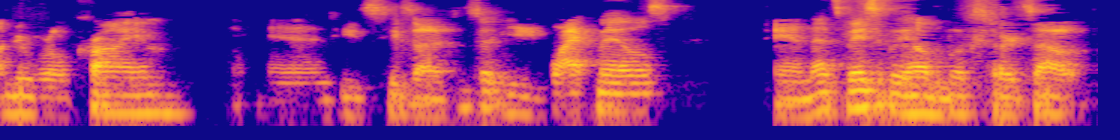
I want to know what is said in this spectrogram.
underworld crime, and he's he's a, a, he blackmails, and that's basically how the book starts out.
